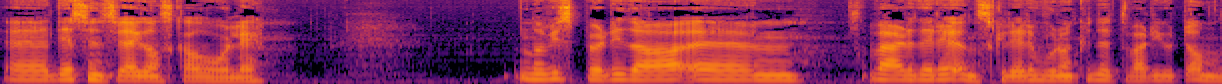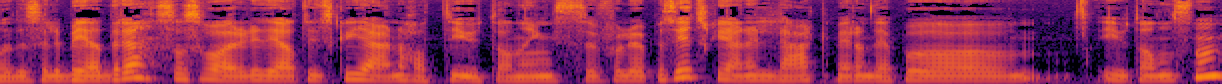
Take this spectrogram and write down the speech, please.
Det syns vi er ganske alvorlig. Når vi spør de da eh, hva er det dere ønsker dere, hvordan kunne dette vært gjort annerledes eller bedre, så svarer de det at de skulle gjerne hatt det i utdanningsforløpet sitt, skulle gjerne lært mer om det på, i utdannelsen.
